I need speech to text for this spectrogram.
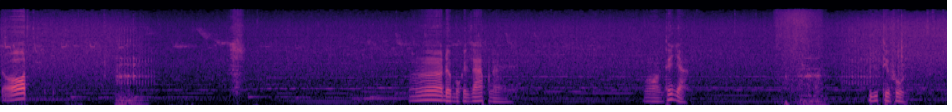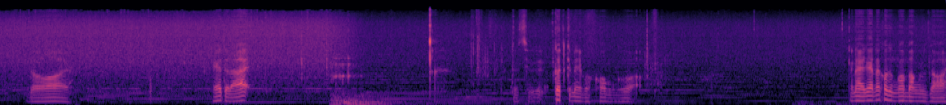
Tốt. À, Được một cái giáp này. Ngon thế nhỉ? Beautiful. Rồi. Hết rồi đấy. Ta sẽ cất cái này vào kho ngựa. Cái này nó không được ngon bằng được rồi.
